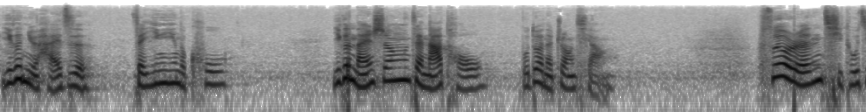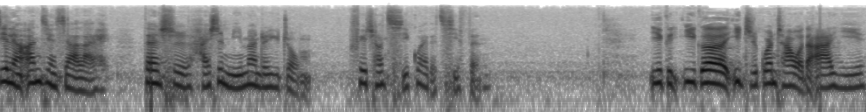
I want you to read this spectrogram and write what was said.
一个女孩子在嘤嘤的哭，一个男生在拿头不断的撞墙。所有人企图尽量安静下来，但是还是弥漫着一种非常奇怪的气氛。一个一个一直观察我的阿姨，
